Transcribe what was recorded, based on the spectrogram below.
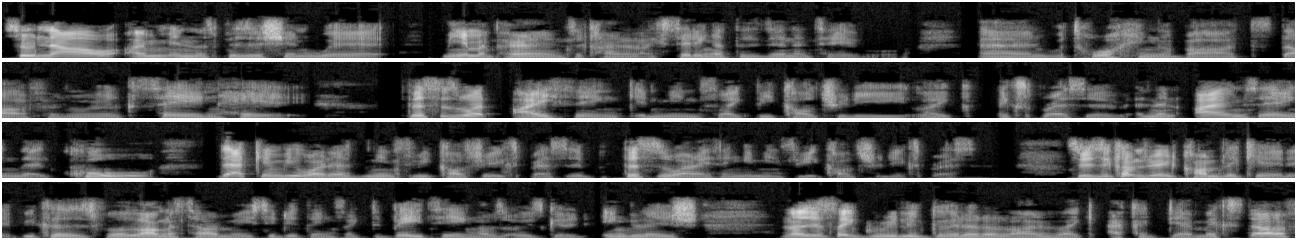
So now I'm in this position where me and my parents are kind of like sitting at the dinner table and we're talking about stuff and we're saying, hey, this is what I think it means like be culturally like expressive. And then I'm saying that cool, that can be what it means to be culturally expressive. This is what I think it means to be culturally expressive. So this becomes very complicated because for the longest time I used to do things like debating. I was always good at English, and I was just like really good at a lot of like academic stuff.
